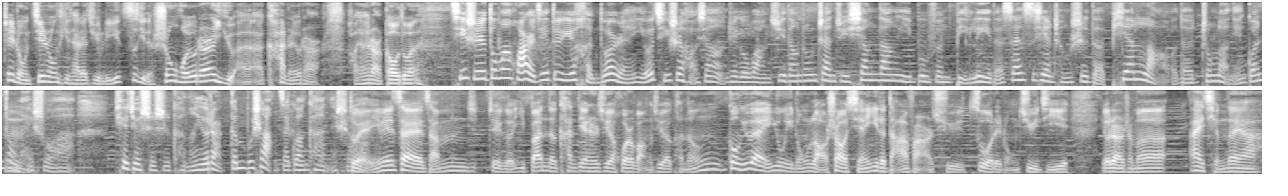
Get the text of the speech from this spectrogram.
这种金融题材的剧离自己的生活有点远，啊看着有点好像有点高端。其实东方华尔街对于很多人，尤其是好像这个网剧当中占据相当一部分比例的三四线城市的偏老的中老年观众来说啊，确确实实可能有点跟不上，在观看的时候。对，因为在咱们这个一般的看电视剧或者网剧，可能更愿意用一种老少咸宜的打法去做这种剧集，有点什么爱情的呀，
